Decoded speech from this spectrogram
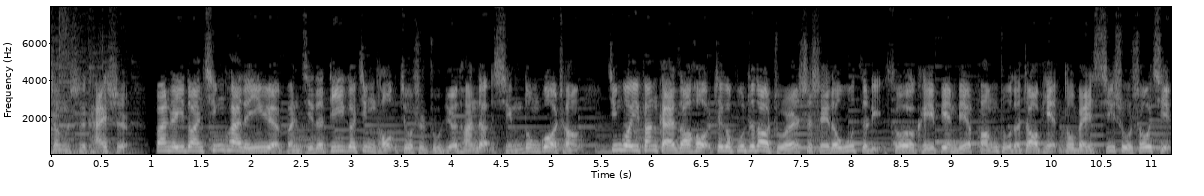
正式开始。伴着一段轻快的音乐，本集的第一个镜头就是主角团的行动过程。经过一番改造后，这个不知道主人是谁的屋子里，所有可以辨别房主的照片都被悉数收起。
